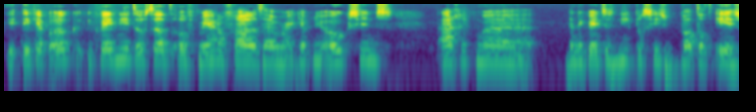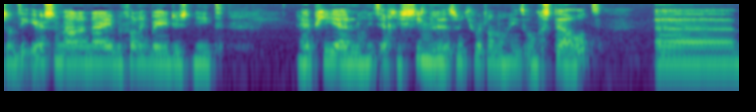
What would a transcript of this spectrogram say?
Ik heb ook, ik weet niet of dat, of meer dan vrouwen dat hebben, maar ik heb nu ook sinds eigenlijk me, en ik weet dus niet precies wat dat is. Want die eerste maanden na je bevalling ben je dus niet, heb je nog niet echt je cyclus, mm. want je wordt dan nog niet ongesteld. Ehm,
